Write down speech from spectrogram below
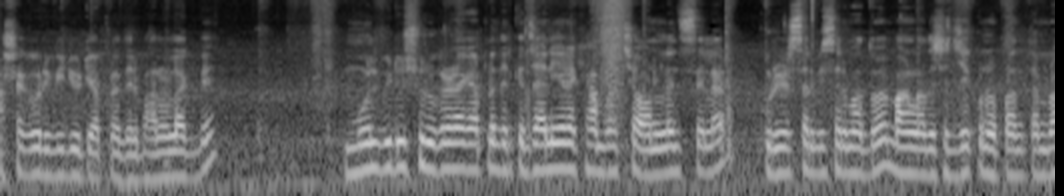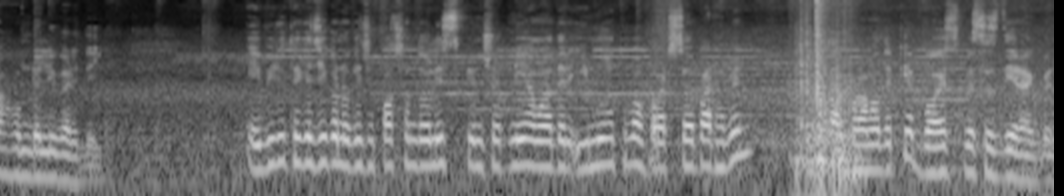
আশা করি ভিডিওটি আপনাদের ভালো লাগবে। মূল ভিডিও শুরু করার আগে আপনাদেরকে জানিয়ে রাখি, আমরা হচ্ছে অনলাইন সেলার কুরিয়ার সার্ভিসের মাধ্যমে বাংলাদেশের যে কোনো প্রান্তে আমরা হোম ডেলিভারি দিই। এই ভিডিও থেকে যে কোনো কিছু পছন্দ হলে স্ক্রিনশট নিয়ে আমাদের ইমো অথবা হোয়াটসঅ্যাপে পাঠাবেন। তারপর আমাদেরকে ভয়েস মেসেজ দিয়ে রাখবেন।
